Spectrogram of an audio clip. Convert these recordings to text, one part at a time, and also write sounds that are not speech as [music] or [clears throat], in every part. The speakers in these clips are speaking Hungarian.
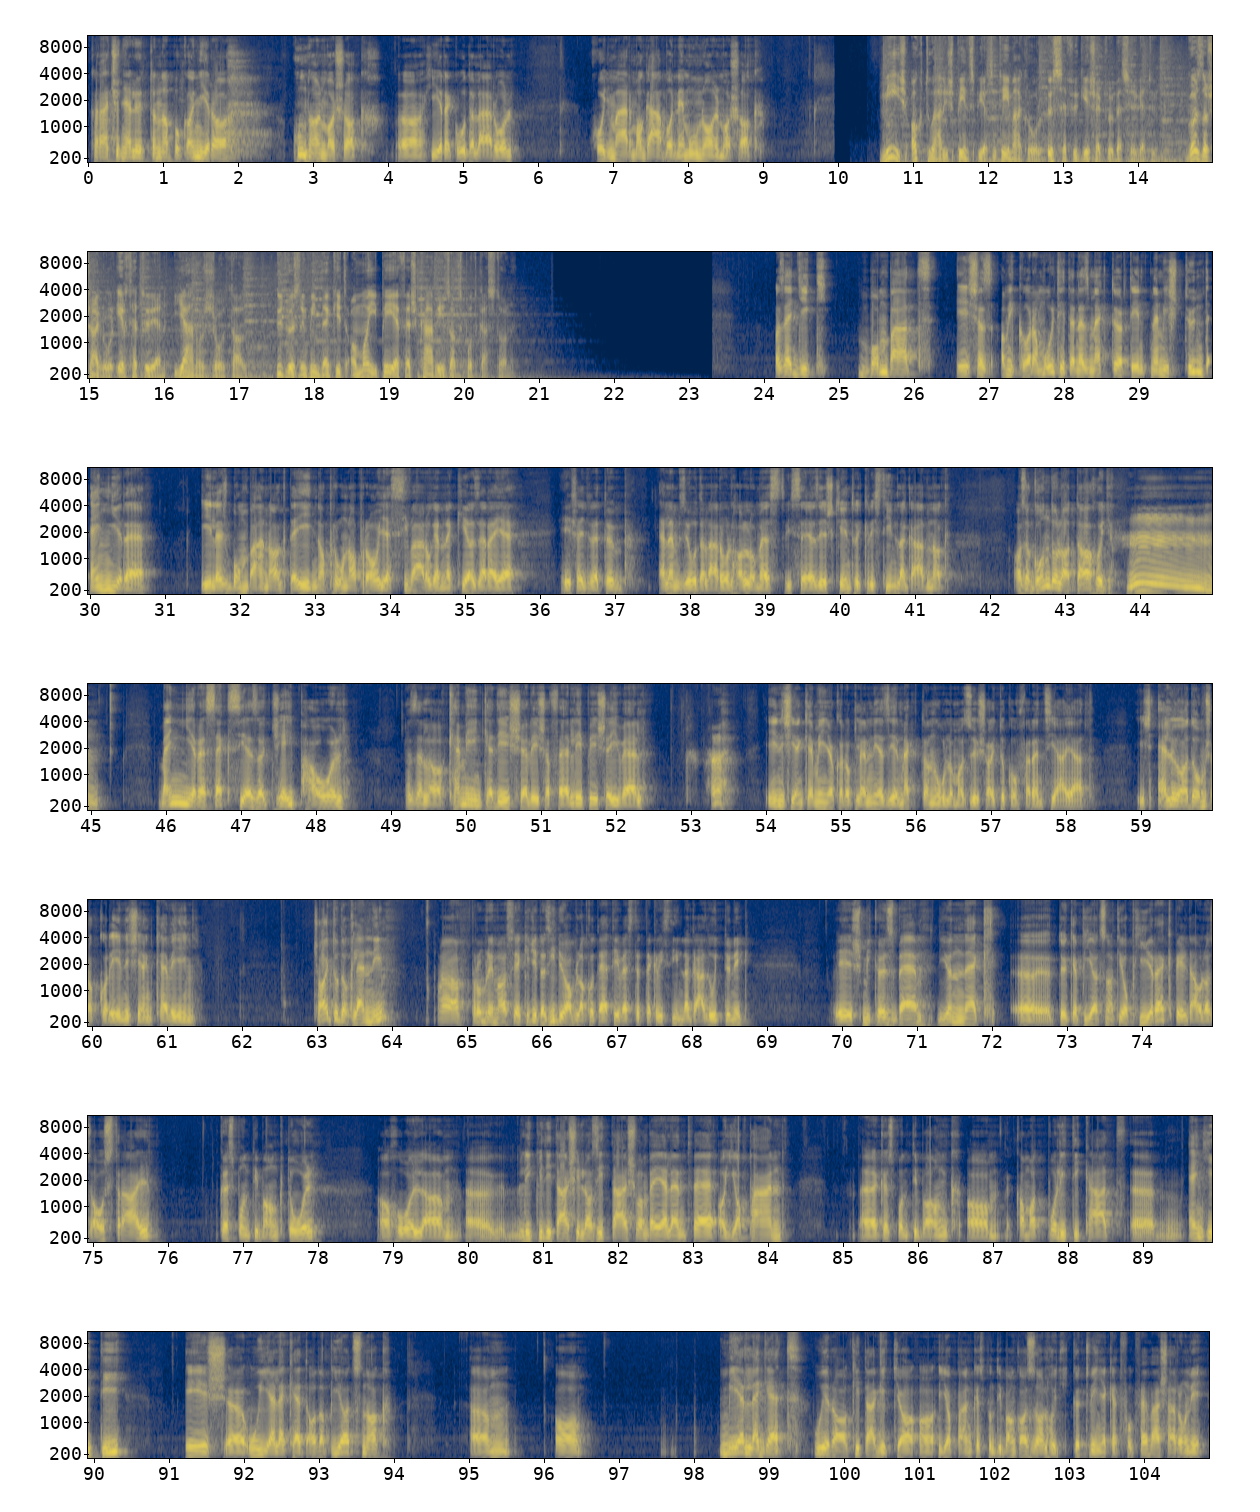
Karácsony előtt a napok annyira unalmasak a hírek oldaláról, hogy már magában nem unalmasak. Mi is aktuális pénzpiaci témákról, összefüggésekről beszélgetünk. Gazdaságról érthetően János Zsoltal. Üdvözlünk mindenkit a mai PFS Kávézac podcaston. Az egyik bombát és ez, amikor a múlt héten ez megtörtént, nem is tűnt ennyire éles bombának, de így napról napra, hogy ez szivárog ennek ki az ereje, és egyre több elemző oldaláról hallom ezt visszajelzésként, hogy Christine Lagarde-nak az a gondolata, hogy hmm, mennyire szexi ez a J. Powell ezzel a keménykedéssel és a fellépéseivel. Ha, én is ilyen kemény akarok lenni, ezért megtanulom az ő sajtókonferenciáját, és előadom, és akkor én is ilyen kevény csaj tudok lenni. A probléma az, hogy egy kicsit az időablakot eltévesztette Krisztin Lagarde, úgy tűnik, és miközben jönnek tőkepiacnak jobb hírek, például az Ausztrál központi banktól, ahol um, uh, likviditási lazítás van bejelentve, a japán uh, központi bank a kamatpolitikát uh, enyhíti, és uh, új jeleket ad a piacnak. Um, a mérleget újra kitágítja a japán központi bank azzal, hogy kötvényeket fog felvásárolni.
